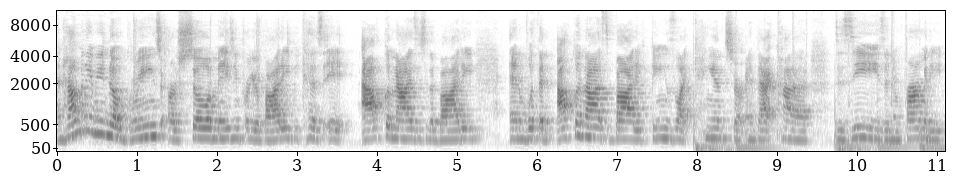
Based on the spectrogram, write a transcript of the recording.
And how many of you know greens are so amazing for your body because it alkalizes the body and with an alkalized body, things like cancer and that kind of disease and infirmity,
